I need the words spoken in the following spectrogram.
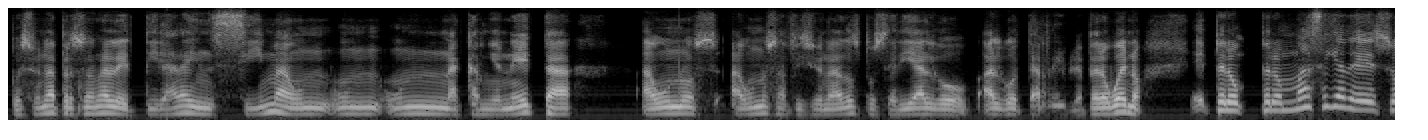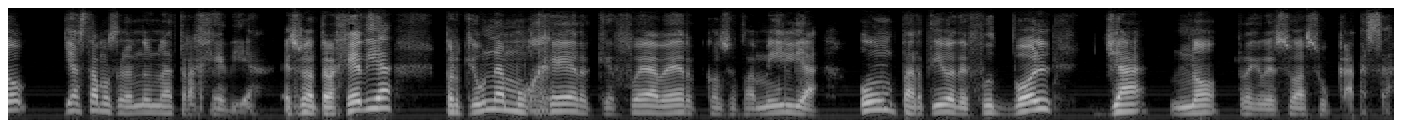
pues una persona le tirara encima un, un, una camioneta a unos, a unos aficionados, pues sería algo, algo terrible. Pero bueno, eh, pero, pero más allá de eso, ya estamos hablando de una tragedia. Es una tragedia porque una mujer que fue a ver con su familia un partido de fútbol ya no regresó a su casa.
